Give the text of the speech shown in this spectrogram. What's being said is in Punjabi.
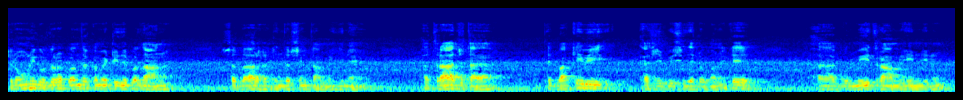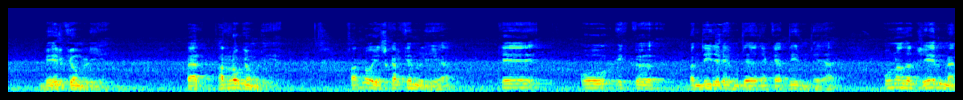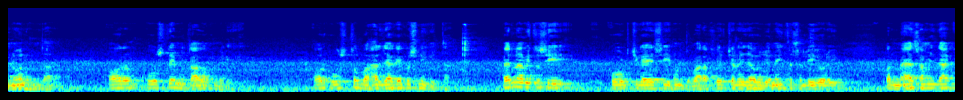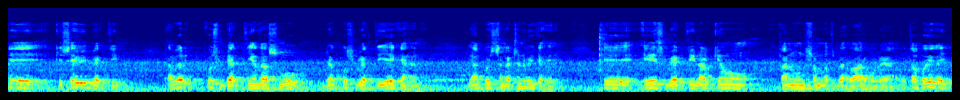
ਸ਼੍ਰੋਮਣੀ ਗੁਰਦੁਆਰਾ ਪ੍ਰਬੰਧਕ ਕਮੇਟੀ ਦੇ ਪ੍ਰਧਾਨ ਸਰਦਾਰ ਹਰਜਿੰਦਰ ਸਿੰਘ ਧਾਮੀ ਜੀ ਨੇ ਇਤਰਾਜ਼ ਜਤਾਇਆ ਤੇ ਬਾਕੀ ਵੀ ਐਸਜੀਪੀਸੀ ਦੇ ਲੋਕਾਂ ਨੇ ਕਿ ਗੁਰਮੀਤ ਰਾਮ ਰਹੀਮ ਜੀ ਨੂੰ ਬੇਲ ਕਿਉਂ ਮਿਲੀ ਹੈ? ਪਰ ਫਰਲੋ ਕਿਉਂ ਮਿਲੀ ਹੈ? ਫਰਲੋ ਇਸ ਕਰਕੇ ਮਿਲੀ ਹੈ ਕਿ ਉਹ ਇੱਕ ਬੰਦੀ ਜਿਹੜੇ ਹੁੰਦੇ ਆ ਜਾਂ ਕੈਦੀ ਹੁੰਦੇ ਆ, ਉਹਨਾਂ ਦਾ ਜੇਲ੍ਹ ਮੈਨੂਅਲ ਹੁੰਦਾ ਔਰ ਉਸ ਦੇ ਮੁਤਾਬਕ ਮਿਲੀ ਔਰ ਉਸ ਤੋਂ ਬਾਹਰ ਜਾ ਕੇ ਕੁਝ ਨਹੀਂ ਕੀਤਾ। ਪਹਿਲਾਂ ਵੀ ਤੁਸੀਂ ਕੋਰਟ 'ਚ ਗਏ ਸੀ, ਹੁਣ ਦੁਬਾਰਾ ਫਿਰ ਚਲੇ ਜਾਓ, ਜੇ ਨਹੀਂ ਤਸੱਲੀ ਹੋ ਰਹੀ। ਪਰ ਮੈਂ ਸਮਝਦਾ ਕਿ ਕਿਸੇ ਵੀ ਵਿਅਕਤੀ ਨੂੰ, ਅਗਰ ਕੁਝ ਵਿਅਕਤੀਆਂ ਦਾ ਸਮੂਹ ਜਾਂ ਕੁਝ ਵਿਅਕਤੀ ਇਹ ਕਹਿਣ ਜਾਂ ਕੋਈ ਸੰਗਠਨ ਵੀ ਕਹੇ ਕਿ ਇਸ ਵਿਅਕਤੀ ਨਾਲ ਕਿਉਂ ਕਾਨੂੰਨ ਸੰਮਤ ਵਿਵਹਾਰ ਹੋ ਰਿਹਾ, ਉਹ ਤਾਂ ਹੋਏਗਾ ਹੀ।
